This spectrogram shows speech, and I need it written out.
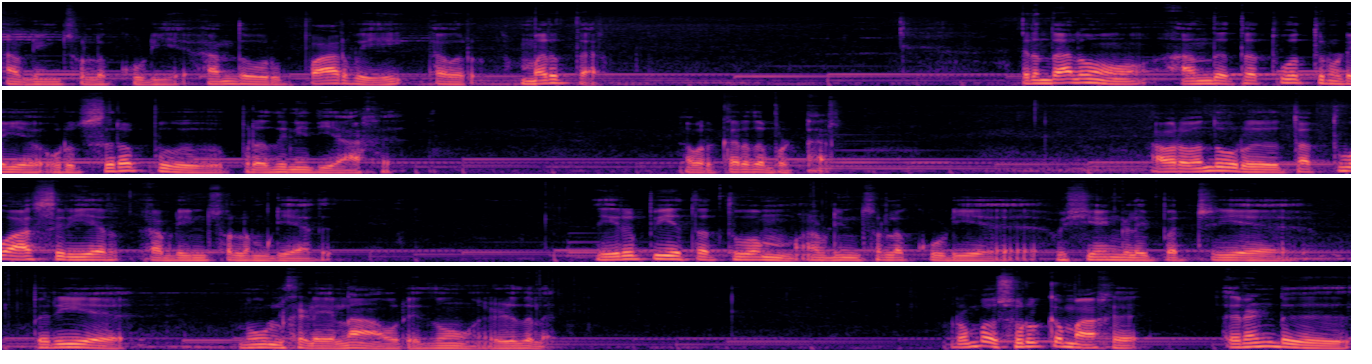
அப்படின்னு சொல்லக்கூடிய அந்த ஒரு பார்வையை அவர் மறுத்தார். இருந்தாலும் அந்த தத்துவத்தினுடைய ஒரு சிறப்பு பிரதிநிதியாக அவர் கருதப்பட்டார். அவரை வந்து ஒரு தத்துவ ஆசிரியர் அப்படின்னு சொல்ல முடியாது. இருப்பிய தத்துவம் அப்படின்னு சொல்லக்கூடிய விஷயங்களை பற்றிய பெரிய நூல்களையெல்லாம் அவர் எதுவும் எழுதலை. ரொம்ப சுருக்கமாக இரண்டு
